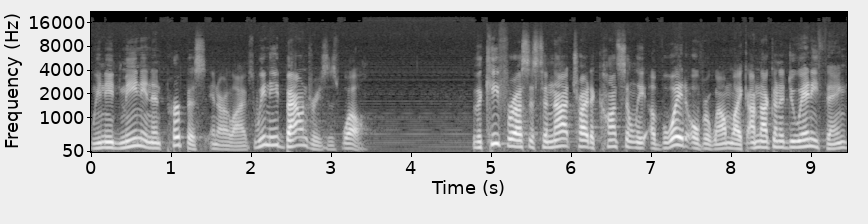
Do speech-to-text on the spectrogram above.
We need meaning and purpose in our lives. We need boundaries as well. The key for us is to not try to constantly avoid overwhelm, like I'm not going to do anything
